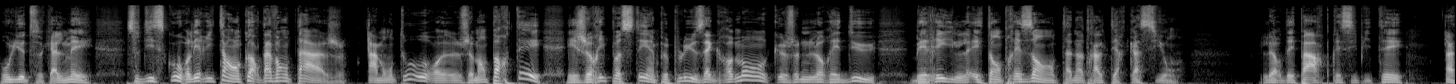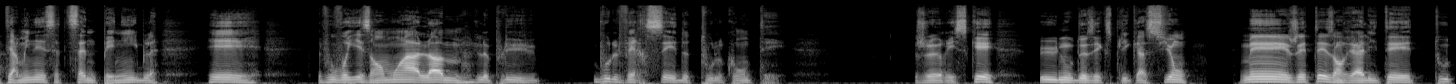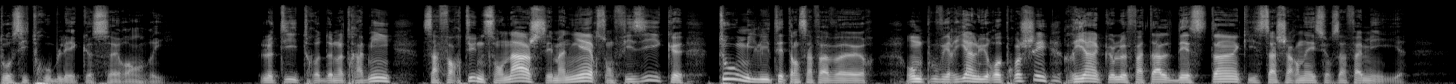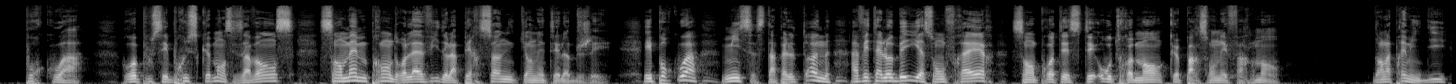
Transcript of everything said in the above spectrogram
Au lieu de se calmer, ce discours l'irrita encore davantage. À mon tour, euh, je m'emportai, et je ripostai un peu plus aigrement que je ne l'aurais dû, Beryl étant présente à notre altercation. Leur départ précipité a terminé cette scène pénible, et Vous voyez en moi l'homme le plus bouleversé de tout le comté. Je risquai une ou deux explications, mais j'étais en réalité tout aussi troublé que sœur Henri. Le titre de notre ami, sa fortune, son âge, ses manières, son physique, tout militait en sa faveur. On ne pouvait rien lui reprocher, rien que le fatal destin qui s'acharnait sur sa famille. Pourquoi repousser brusquement ses avances sans même prendre l'avis de la personne qui en était l'objet? Et pourquoi Miss Stapleton avait-elle obéi à son frère sans protester autrement que par son effarement? Dans l'après-midi,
